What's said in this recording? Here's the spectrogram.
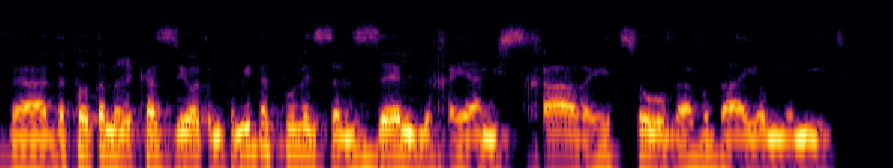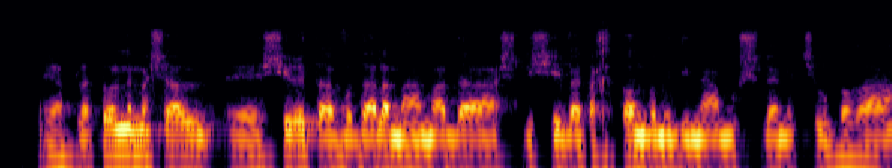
והדתות המרכזיות, הם תמיד נטו לזלזל בחיי המסחר, הייצור והעבודה היומיומית. אפלטון למשל השאיר את העבודה למעמד השלישי והתחתון במדינה המושלמת שהוא ברא,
